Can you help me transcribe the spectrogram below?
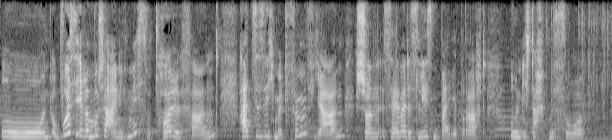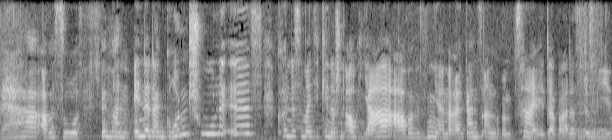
Und obwohl sie ihre Mutter eigentlich nicht so toll fand, hat sie sich mit fünf Jahren schon selber das Lesen beigebracht. Und ich dachte mir so, ja, aber so, wenn man Ende der Grundschule ist, können das manche Kinder schon auch. Ja, aber wir sind ja in einer ganz anderen Zeit. Da war das irgendwie,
